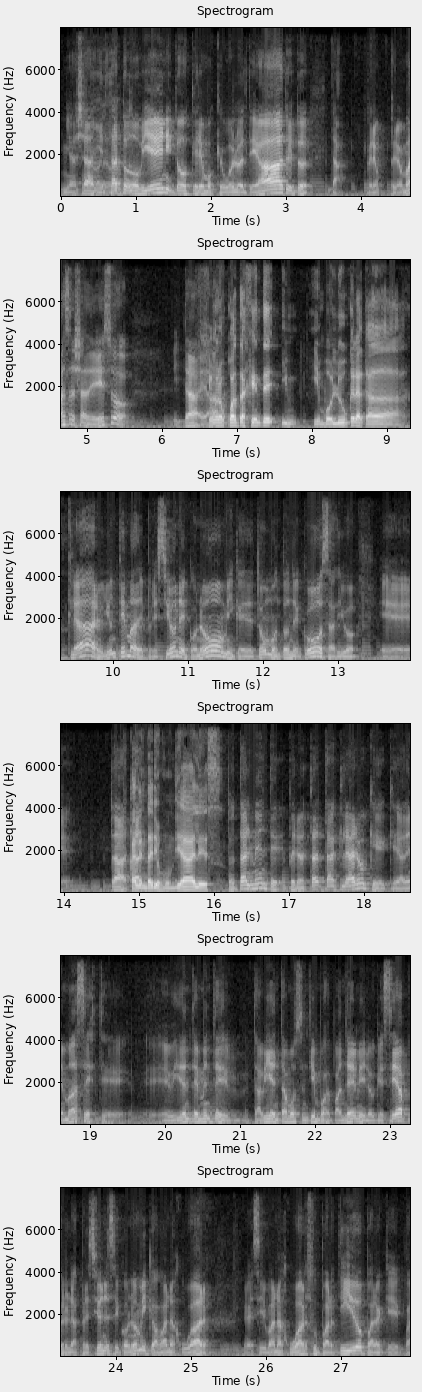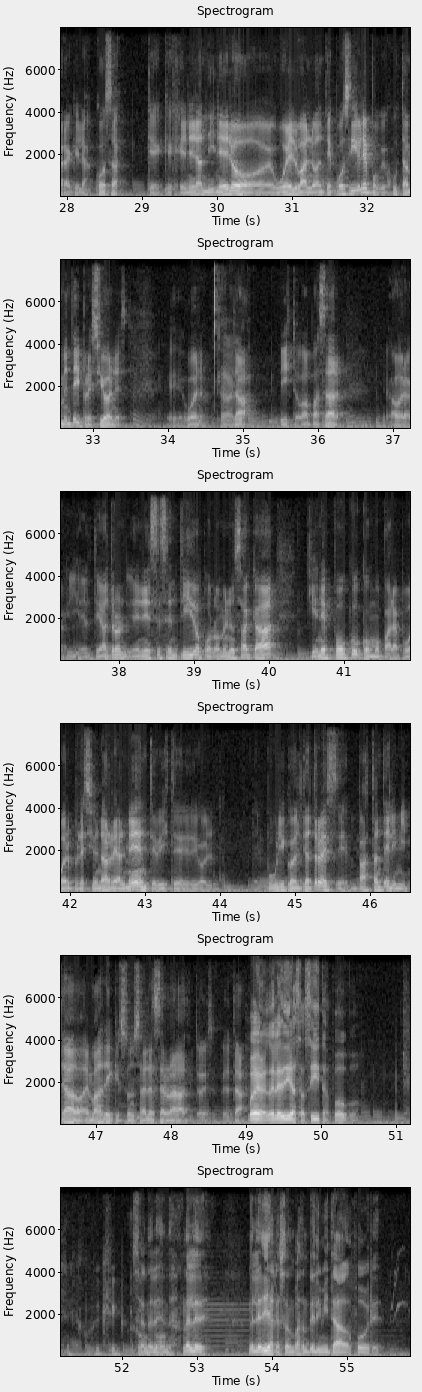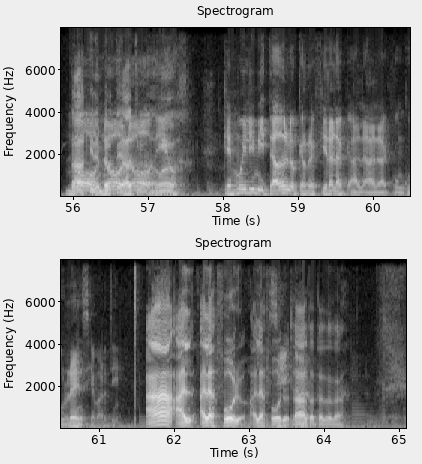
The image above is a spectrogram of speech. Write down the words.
Ni allá. No, y está no. todo bien y todos queremos que vuelva el teatro y todo. Está. Pero, pero más allá de eso. Y está. eh, Fijémonos cuánta gente in- involucra cada. Claro, y un tema de presión económica y de todo un montón de cosas. Digo. Eh, calendarios mundiales. Totalmente, pero está, está claro que, que además, este, evidentemente, está bien, estamos en tiempos de pandemia y lo que sea, pero las presiones económicas van a jugar. Es decir, van a jugar su partido para que, para que las cosas que, que generan dinero eh, vuelvan lo antes posible, porque justamente hay presiones. Eh, bueno, Claro. está, listo, va a pasar. Ahora, y el teatro en ese sentido, por lo menos acá, tiene poco como para poder presionar realmente, ¿viste? Digo, el público del teatro es, es bastante limitado, además de que son salas cerradas y todo eso. Pero está. Bueno, no le digas así tampoco. O sea, no le, no le- no le digas que son bastante limitados, pobre. Ta, No, quieren ver no, teatro. no, nada digo, que es muy limitado en lo que refiere a la, a la- a la concurrencia, Martín. Ah, al, al aforo, al aforo, Sí, ta, claro. ta, ta, ta, ta.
